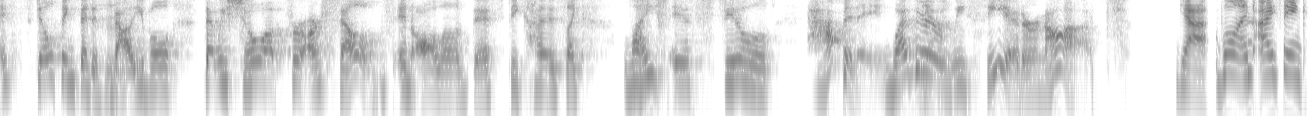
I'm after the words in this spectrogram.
I still think that it's mm-hmm. valuable that we show up for ourselves in all of this because, like, life is still happening, whether yeah. we see it or not. Yeah. Well, and I think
